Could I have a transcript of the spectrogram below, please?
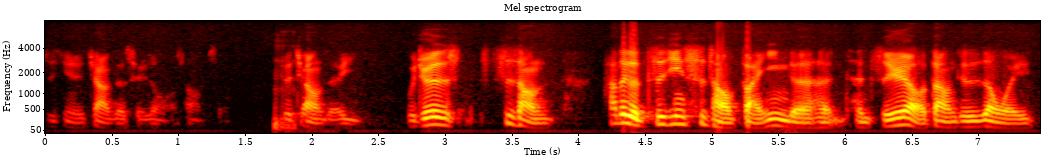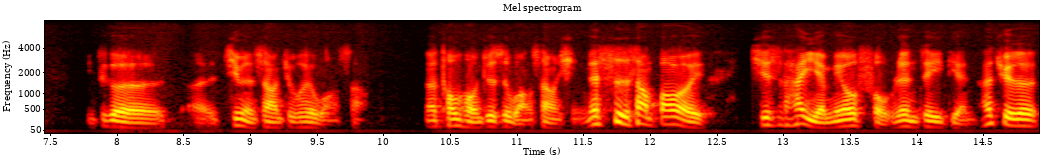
资金的价格水准往上走，就这样子而已。我觉得市场它这个资金市场反应的很很直截了当，就是认为你这个呃基本上就会往上，那通膨就是往上行。那事实上鲍尔其实他也没有否认这一点，他觉得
